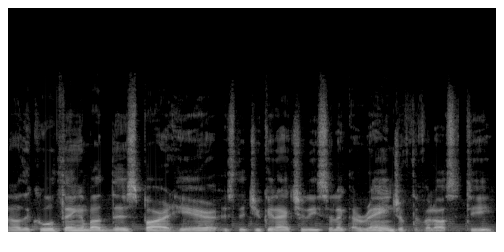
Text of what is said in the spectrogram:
Now the cool thing about this part here is that you can actually select a range of the velocity.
